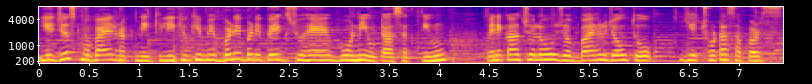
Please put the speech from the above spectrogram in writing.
ये जस्ट मोबाइल रखने के लिए क्योंकि मैं बड़े बड़े बैग्स जो है वो नहीं उठा सकती हूँ। मैंने कहा चलो जब बाहर जाऊँ तो ये छोटा सा पर्स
